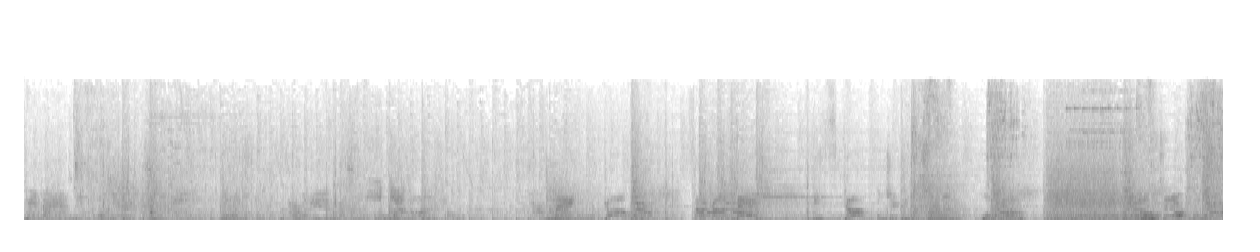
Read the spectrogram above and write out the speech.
Tin Man! Hey! Go! Suck on this! You scum! Objective. Lock on. Ooh, awesome.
